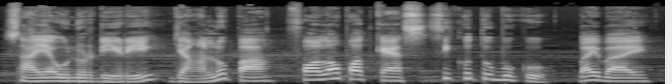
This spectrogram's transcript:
Saya undur diri, jangan lupa follow podcast Sikutu Buku. Bye-bye.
